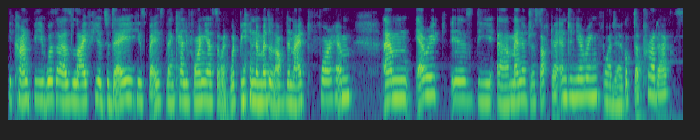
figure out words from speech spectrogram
he can't be with us live here today. He's based in California, so it would be in the middle of the night for him. Um, Eric is the uh, manager software engineering for the Gupta products.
